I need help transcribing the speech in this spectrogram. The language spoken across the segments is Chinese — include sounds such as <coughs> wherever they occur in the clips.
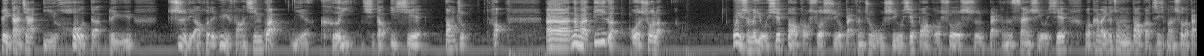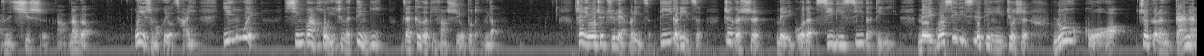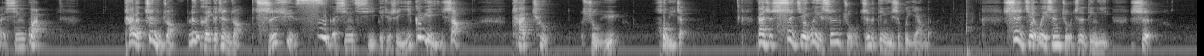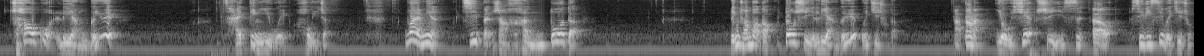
对大家以后的对于治疗或者预防新冠也可以起到一些帮助。好，呃，那么第一个我说了。为什么有些报告说是有百分之五十，有些报告说是百分之三十，有些我看到一个中文报告基本上说到百分之七十啊？那个为什么会有差异？因为新冠后遗症的定义在各个地方是有不同的。这里我就举两个例子。第一个例子，这个是美国的 CDC 的定义。美国 CDC 的定义就是，如果这个人感染了新冠。他的症状，任何一个症状持续四个星期，也就是一个月以上，它就属于后遗症。但是世界卫生组织的定义是不一样的。世界卫生组织的定义是超过两个月才定义为后遗症。外面基本上很多的临床报告都是以两个月为基础的。啊，当然有些是以四呃 CDC 为基础，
